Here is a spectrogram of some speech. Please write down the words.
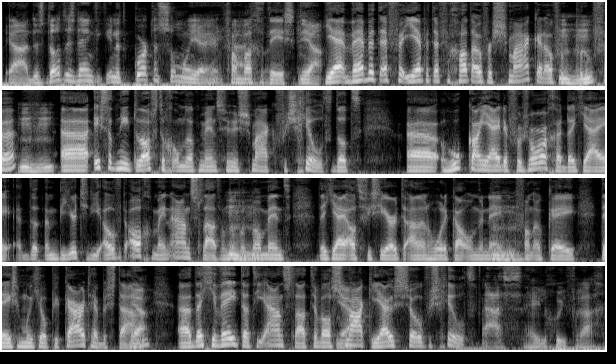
Ja, dus dat is denk ik in het kort een sommelier. Van wat het is. Ja. Ja, we hebben het even, je hebt het even gehad over smaak en over Mhm, proeven. mhm. Is dat niet lastig omdat mensen hun smaak verschilt? Dat, eh, hoe kan jij ervoor zorgen dat jij dat een biertje die over het algemeen aanslaat? Want op het Mhm. moment dat jij adviseert aan een horeca-onderneming Mhm. van oké, deze moet je op je kaart hebben staan. Ja. eh, dat je weet dat die aanslaat terwijl Ja. smaak juist zo verschilt. Ja, dat is een hele goede vraag.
